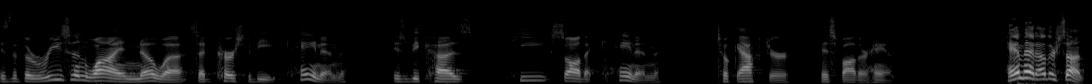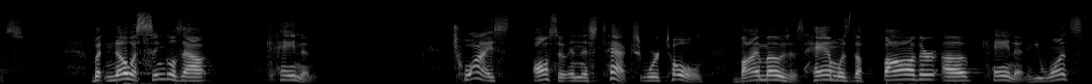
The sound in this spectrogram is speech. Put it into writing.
is that the reason why Noah said curse to be Canaan is because he saw that Canaan took after his father Ham. Ham had other sons, but Noah singles out Canaan. Twice, also in this text, we're told by Moses Ham was the father of Canaan. He wants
